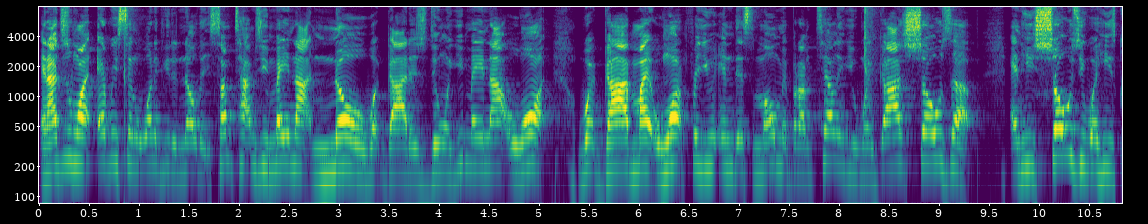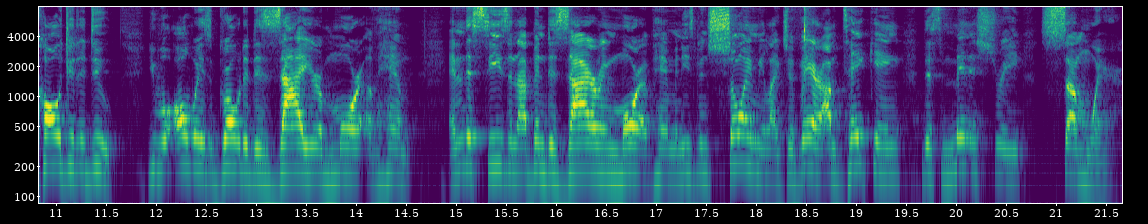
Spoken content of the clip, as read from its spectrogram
And I just want every single one of you to know that sometimes you may not know what God is doing. You may not want what God might want for you in this moment. But I'm telling you, when God shows up and He shows you what He's called you to do, you will always grow to desire more of Him. And in this season, I've been desiring more of Him. And He's been showing me, like, Javaire, I'm taking this ministry somewhere.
